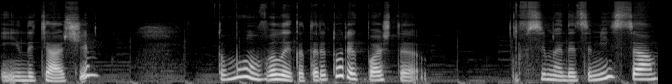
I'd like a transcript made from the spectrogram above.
і дитячі. Тому велика територія, як бачите, всім знайдеться місця.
